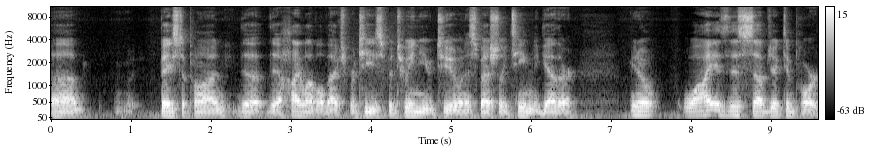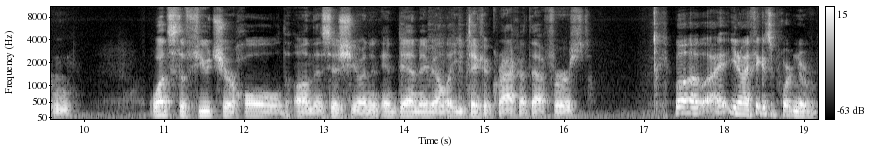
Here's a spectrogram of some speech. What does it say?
um, based upon the the high level of expertise between you two, and especially team together. You know, why is this subject important? What's the future hold on this issue? And, and Dan, maybe I'll let you take a crack at that first. Well, uh, I, you know, I think it's important to,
